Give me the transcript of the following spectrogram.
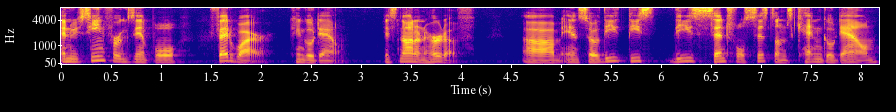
And we've seen, for example, Fedwire can go down. It's not unheard of. Um, and so these these these central systems can go down,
